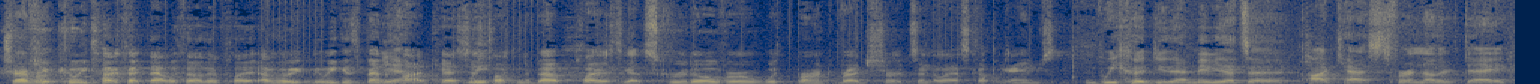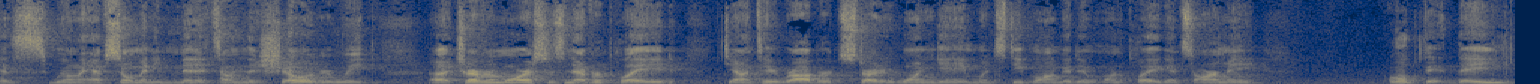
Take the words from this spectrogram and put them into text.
Trevor, Can we talk about that with other players? I mean, we, we can spend Yeah. a podcast just We- talking about players that got screwed over with burnt red shirts in the last couple games. we could do that. Maybe that's a podcast for another day because we only have so many minutes on this show every week. Uh, Trevor Morris has never played. Deontay Roberts started one game when Steve Longa didn't want to play against Army. Look, they, they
